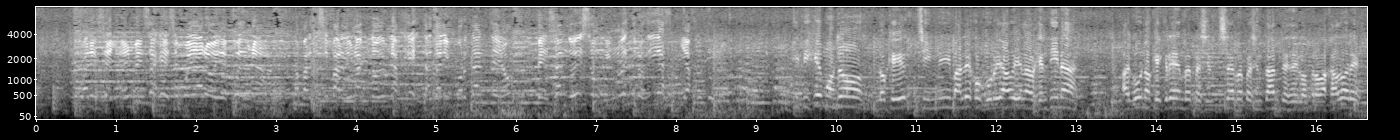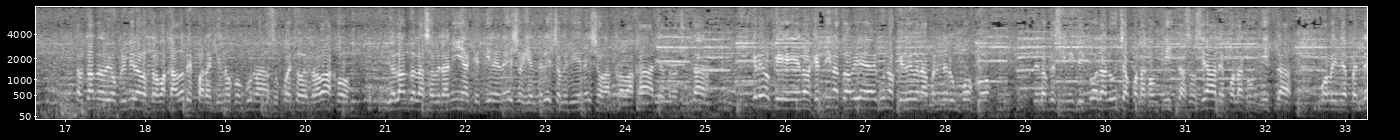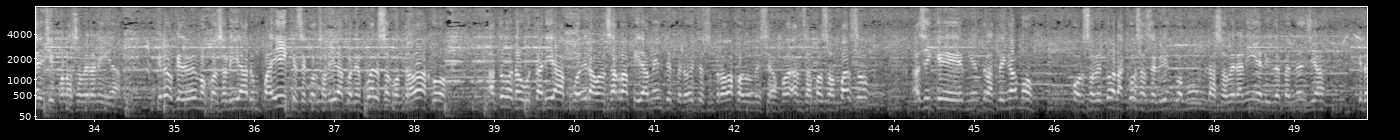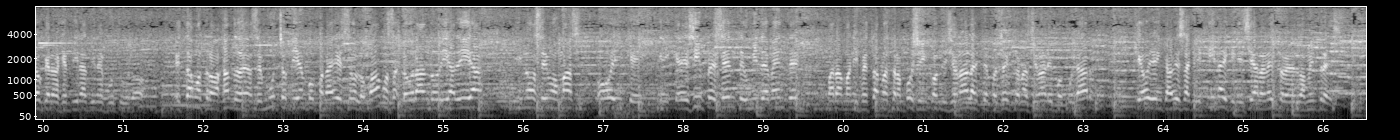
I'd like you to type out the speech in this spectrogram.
¿cuál es el, el, mensaje que se puede dar hoy después de una, a participar de un acto, de una gesta tan importante, ¿no? pensando eso en nuestros días y a futuro? Y fijémonos lo que sin ir más lejos ocurría hoy en la Argentina, algunos que creen ser representantes de los trabajadores, tratando de oprimir a los trabajadores para que no concurran a su puesto de trabajo, violando la soberanía que tienen ellos y el derecho que tienen ellos a trabajar y a transitar. Creo que en la Argentina todavía hay algunos que deben aprender un poco de lo que significó la lucha por las conquistas sociales, por la conquista, por la independencia y por la soberanía. Creo que debemos consolidar un país que se consolida con esfuerzo, con trabajo. A todos nos gustaría poder avanzar rápidamente, pero este es un trabajo donde se avanza paso a paso. Así que mientras tengamos por sobre todas las cosas el bien común, la soberanía y la independencia, creo que la Argentina tiene futuro. Estamos trabajando desde hace mucho tiempo para eso, lo vamos logrando día a día y no hacemos más hoy que, decir presente humildemente para manifestar nuestro apoyo incondicional a este proyecto nacional y popular que hoy encabeza Cristina y que iniciaron esto en el 2003.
